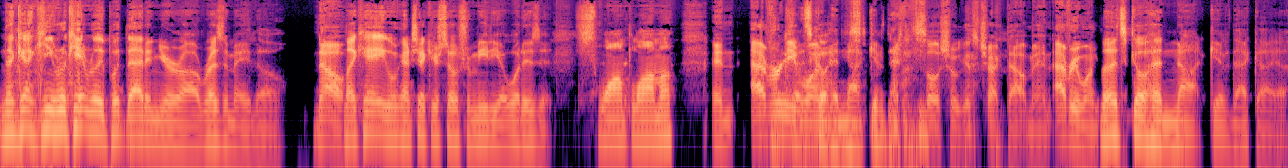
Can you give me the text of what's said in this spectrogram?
Now, you can't really put that in your uh, resume though. No. Like, hey, we're gonna check your social media. What is it? Swamp llama. and Okay, everyone let's go ahead and not give that. social gets checked out, man. Everyone. Let's go ahead and not give that guy a.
